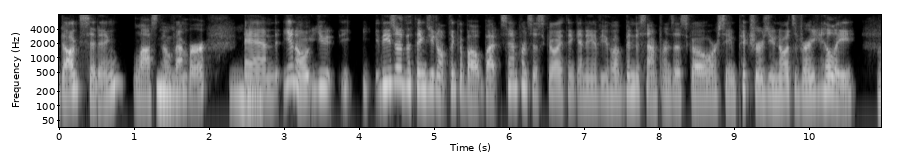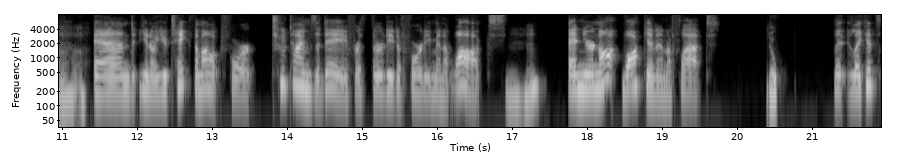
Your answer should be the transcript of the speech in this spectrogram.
dog sitting last Mm. november Mhm. and you know you these are the things you don't think about but san francisco i think any of you who have been to san francisco or seen pictures you know it's very hilly uh-huh. and you know you take them out for two times a day for 30 to 40 minute walks hmm and you're not walking in a flat Nope. like, like it's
